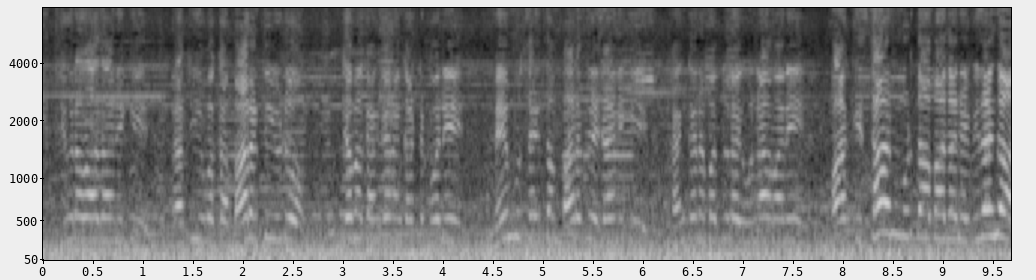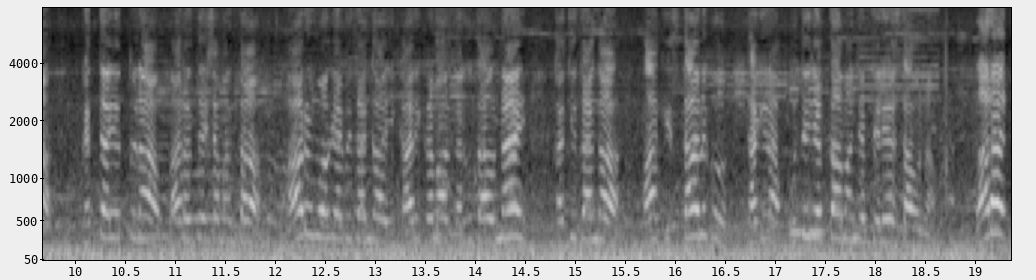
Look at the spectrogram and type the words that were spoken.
ఈ తీవ్రవాదానికి ప్రతి ఒక్క భారతీయుడు ఉద్యమ కంకణం కట్టుకొని మేము సైతం భారతదేశానికి కంకణబద్ధులై ఉన్నామని పాకిస్తాన్ ముర్దాబాద్ అనే విధంగా పెద్ద ఎత్తున భారతదేశం అంతా మారుమోగే విధంగా ఈ కార్యక్రమాలు జరుగుతూ ఉన్నాయి. ఖచ్చితంగా పాకిస్తాన్కు తగిన బుద్ధి చెప్తామని చెప్పి తెలియజేస్తా ఉన్నాం. భారత్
